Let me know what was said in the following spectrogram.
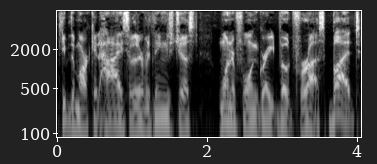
keep the market high so that everything's just wonderful and great vote for us. But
